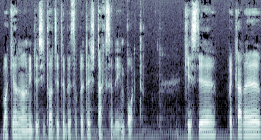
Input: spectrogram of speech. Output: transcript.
ba chiar în anumite situații trebuie să plătești taxe de import. Chestie pe care,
